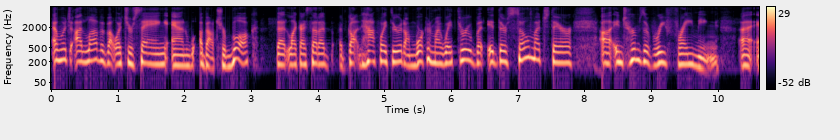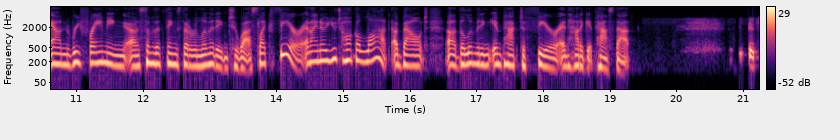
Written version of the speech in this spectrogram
And which I love about what you're saying and about your book that, like I said, I've, I've gotten halfway through it. I'm working my way through, but it, there's so much there uh, in terms of reframing uh, and reframing uh, some of the things that are limiting to us, like fear. And I know you talk a lot about uh, the limiting impact of fear and how to get past that. It's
